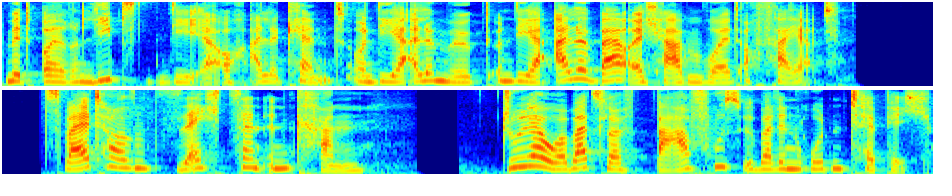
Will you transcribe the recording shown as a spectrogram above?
mit euren Liebsten, die ihr auch alle kennt und die ihr alle mögt und die ihr alle bei euch haben wollt, auch feiert. 2016 in Cannes. Julia Roberts läuft barfuß über den roten Teppich.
